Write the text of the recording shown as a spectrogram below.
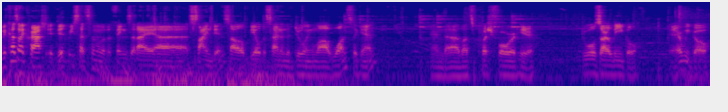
because I crashed, it did reset some of the things that I uh, signed in, so I'll be able to sign in the dueling law once again. And uh, let's push forward here. Duels are legal. There we go.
